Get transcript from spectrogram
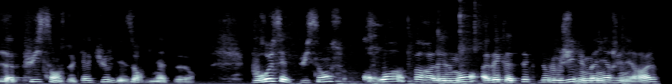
la puissance de calcul des ordinateurs. Pour eux, cette puissance croît parallèlement avec la technologie d'une manière générale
